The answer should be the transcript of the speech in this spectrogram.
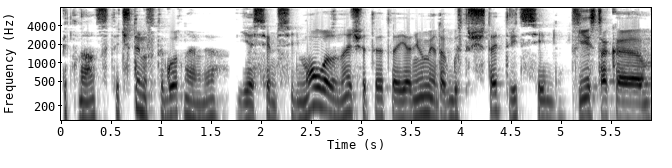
15 14 год, наверное, да? Я 77-го, значит, это, я не умею так быстро считать, 37, да. Есть такая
